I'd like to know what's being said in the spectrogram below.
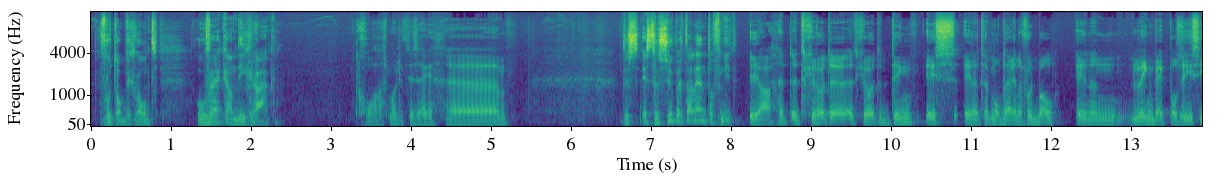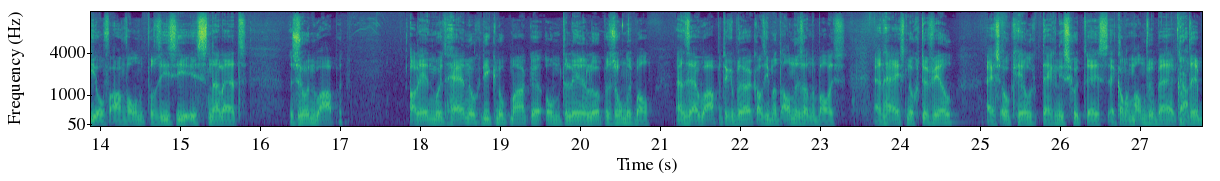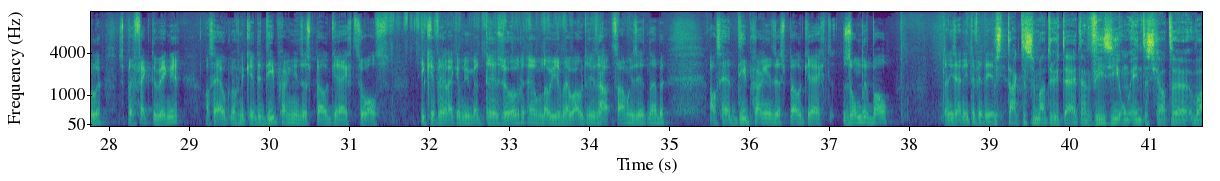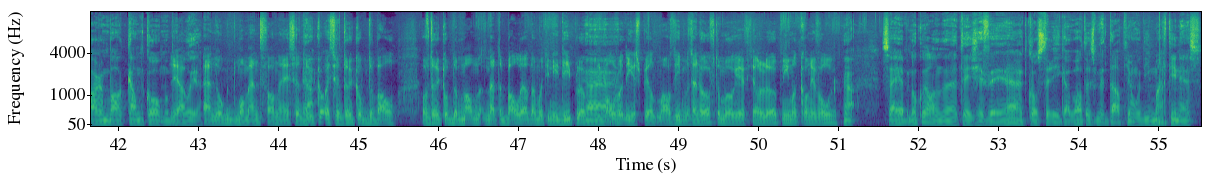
voet op de grond. Hoe ver kan die geraken? Goh, dat is moeilijk te zeggen. Ehm, Dus is het een supertalent of niet? ja, het, het, grote, het grote ding is in het moderne voetbal, in een wingback-positie of aanvallende positie, is snelheid zo'n wapen. Alleen moet hij nog die knop maken om te leren lopen zonder bal. En zijn wapen te gebruiken als iemand anders aan de bal is. En hij is nog te veel. Hij is ook heel technisch goed. Hij, is, hij kan een man voorbij, hij kan Ja. dribbelen. Hij is een perfecte winger. Als hij ook nog een keer de diepgang in zijn spel krijgt, zoals ik vergelijk hem nu met Tresor, hè, omdat we hier met Wouter za- samengezeten hebben. Als hij diepgang in zijn spel krijgt zonder bal, dan is hij niet te verdedigen. Dus tactische maturiteit en visie om in te schatten waar een bal kan komen, Ja, bedoel je? en ook het moment van, is, er Ja. druk, is er druk op de bal of druk op de man met de bal, ja, dan moet hij niet diep lopen, Ja, want die bal wordt niet gespeeld. Maar als hij met zijn hoofd omhoog heeft, ja, loopt, niemand kan je volgen. Ja. Zij hebben ook wel een eh, TGV hè, uit Costa Rica. Wat is met dat, jongen? Die Martinez.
